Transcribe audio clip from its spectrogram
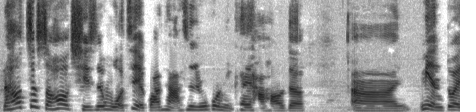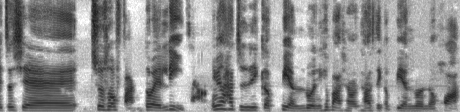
然后这时候，其实我自己的观察是，如果你可以好好的，呃，面对这些，就是说反对立场，因为它只是一个辩论，你可以把它想成它是一个辩论的话，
